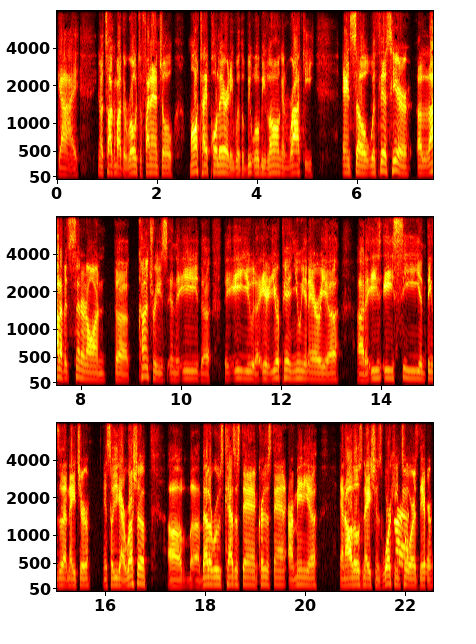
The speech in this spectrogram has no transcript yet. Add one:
guy, you know, talking about the road to financial multipolarity will be will be long and rocky. And so with this here, a lot of it's centered on the countries in the E, the the EU, the European Union area, uh, the EC, and things of that nature. And so you got Russia, uh, uh, Belarus, Kazakhstan, Kyrgyzstan, Armenia, and all those nations working uh, towards their.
